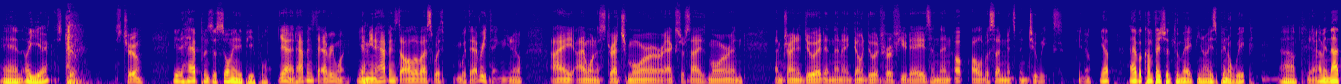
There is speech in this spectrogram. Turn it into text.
and a year. It's true. it's true. It happens to so many people. Yeah, it happens to everyone. Yeah. I mean, it happens to all of us with with everything. You know, I I want to stretch more or exercise more, and I'm trying to do it, and then I don't do it for a few days, and then oh, all of a sudden it's been two weeks. You know. Yep. I have a confession to make. You know, it's been a week. Uh, Yeah. I mean, not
